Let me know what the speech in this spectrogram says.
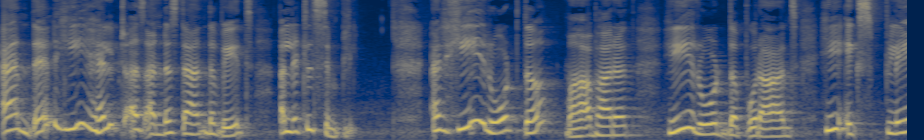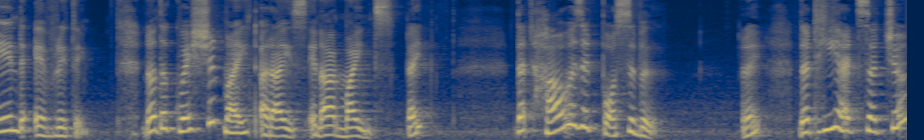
And then he helped us understand the Vedas a little simply. And he wrote the Mahabharata, he wrote the Purans, he explained everything. Now, the question might arise in our minds, right? That how is it possible, right, that he had such a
